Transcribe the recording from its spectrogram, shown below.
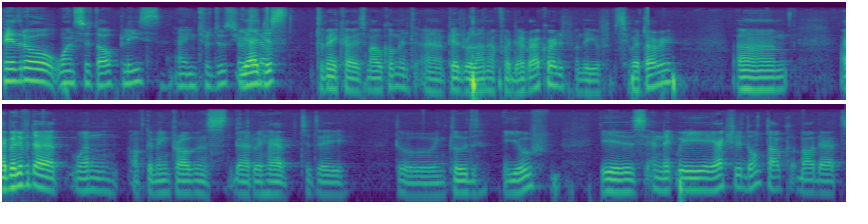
Pedro wants to talk, please. Uh, introduce yourself. Yeah, just to make a small comment, uh, Pedro Lana for the record from the Youth Observatory. Um, I believe that one of the main problems that we have today to include youth is, and we actually don't talk about that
